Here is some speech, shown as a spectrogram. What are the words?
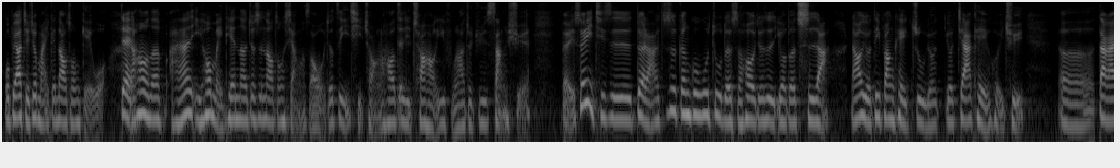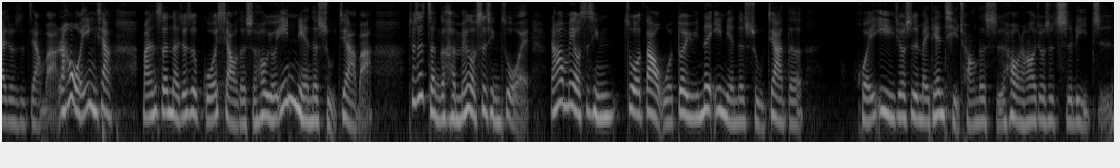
我表姐就买一个闹钟给我，对，然后呢，反正以后每天呢，就是闹钟响的时候，我就自己起床，然后自己穿好衣服，然后就去上学。对，所以其实对啦，就是跟姑姑住的时候，就是有的吃啊，然后有地方可以住，有有家可以回去，呃，大概就是这样吧。然后我印象蛮深的，就是国小的时候有一年的暑假吧，就是整个很没有事情做，诶，然后没有事情做到，我对于那一年的暑假的回忆，就是每天起床的时候，然后就是吃荔枝，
